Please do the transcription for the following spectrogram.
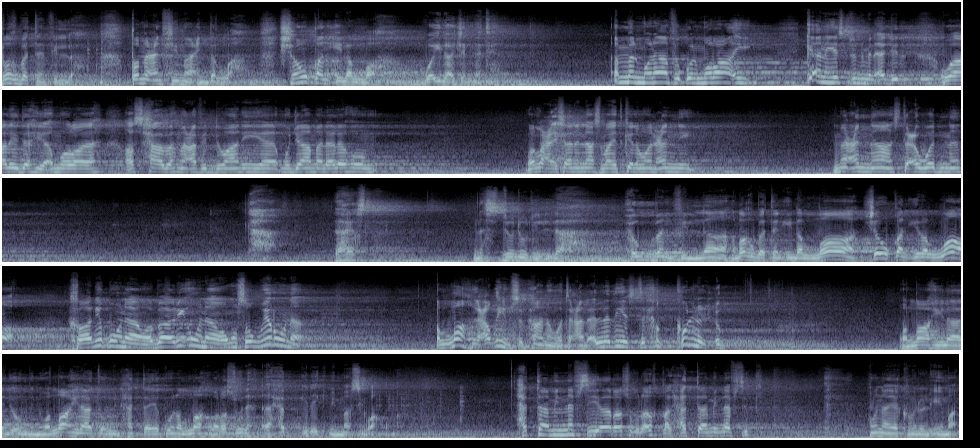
رغبة في الله طمعا فيما عند الله شوقا إلى الله وإلى جنته. أما المنافق المرائي كان يسجد من أجل والده يأمره أصحابه معه في الديوانية مجاملة لهم والله عشان الناس ما يتكلمون عني مع الناس تعودنا. لا لا يصلح. نسجد لله حبا في الله رغبة إلى الله شوقا إلى الله خالقنا وبارئنا ومصورنا. الله العظيم سبحانه وتعالى الذي يستحق كل الحب. والله لا تؤمن والله لا تؤمن حتى يكون الله ورسوله أحب إليك مما سواهما. حتى من نفسي يا رسول الله. قال حتى من نفسك. هنا يكمل الإيمان.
